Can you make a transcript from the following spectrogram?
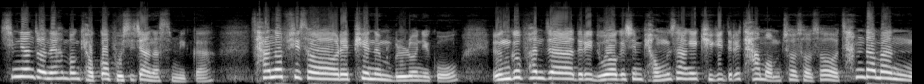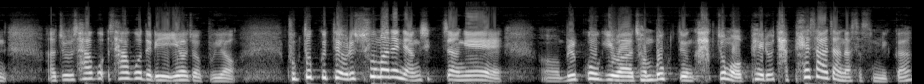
10년 전에 한번 겪어보시지 않았습니까? 산업시설의 피해는 물론이고 응급 환자들이 누워 계신 병상의 기기들이 다 멈춰서서 참담한 아주 사고, 사고들이 이어졌고요. 국토 끝에 우리 수많은 양식장에 어, 물고기와 전복 등 각종 어패류 다 폐사하지 않았었습니까?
